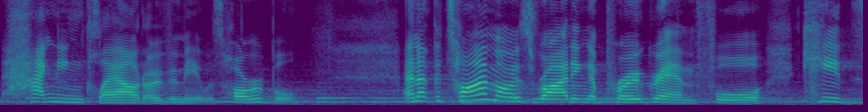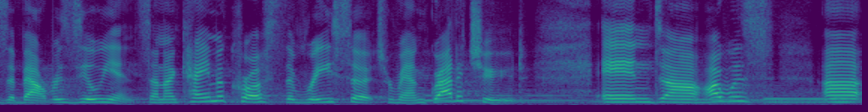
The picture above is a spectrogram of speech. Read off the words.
hanging cloud over me. It was horrible. And at the time, I was writing a program for kids about resilience, and I came across the research around gratitude. And uh, I, was, uh,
